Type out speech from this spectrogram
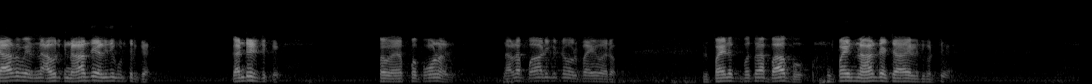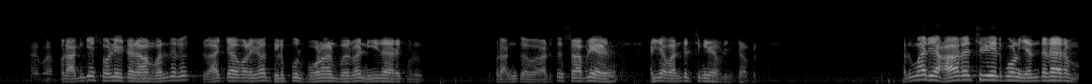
ஜாதகம் என்ன அவருக்கு நான் தான் எழுதி கொடுத்துருக்கேன். கண்டக்டருக்கு. இப்போ இப்போ போனது. நல்லா பாடிக்கிட்ட ஒரு பையன் வரும். இந்த பையனுக்கு பார்த்தா பாபு. இந்த பையனுக்கு நான் தான் ஜாதகம் எழுதி கொடுத்தேன். அப்புறம் அங்கேயே சொல்லிட்டேன் நான் வந்து ராஜாவளையம் திருப்பூர் போனான்னு போயிடுவேன் நீ தான் இருக்கணும் அப்புறம் அங்கே அடுத்த ஸ்டாப்லேயே ஐயா வந்துருச்சுங்க அப்படின்ட்டாப்பு அது மாதிரி ஆராய்ச்சியிலே இருக்கணும் எந்த நேரம்.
